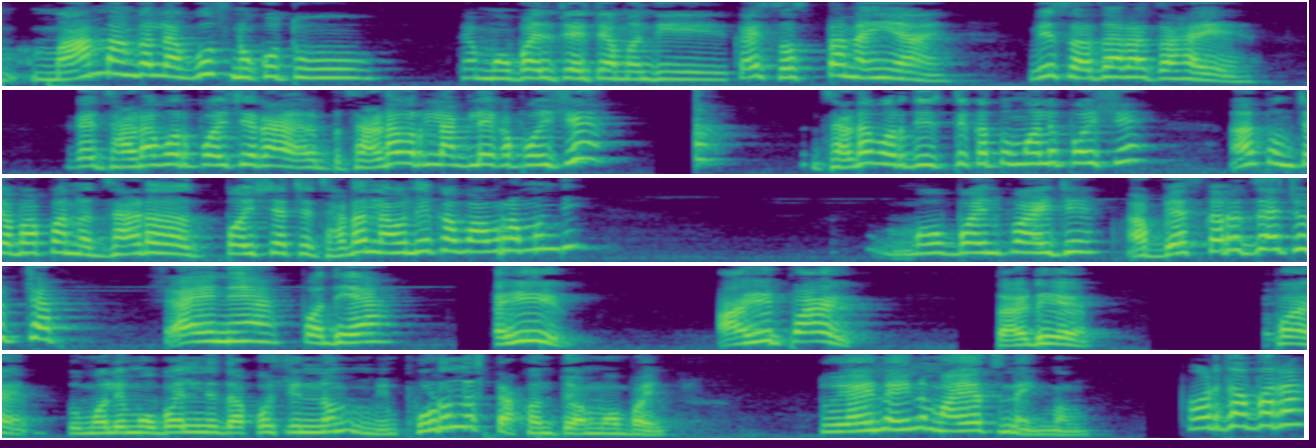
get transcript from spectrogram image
मामांग लागूच नको तू. त्या मोबाईलच्या याच्यामध्ये काही सस्ता नाही आहे. वीस हजाराचा आहे. काय झाडावर पैसे झाडावर लागले का पैसे? झाडावर दिसते का तुम्हाला पैसे? हा? तुमच्या बापानं झाडं पैशाचे झाडं लावले का वावरामध्ये? मोबाईल पाहिजे. अभ्यास करत जा चुपचाप. शाळेन्या पद्या. आई आई पाय. ताडे पाय. तू मला मोबाईल नाही दाखवशील ना मी फोडूनच टाकन तुझा मोबाईल. तू याय नाही ना मायाच नाही मग. फोडतो बरं.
